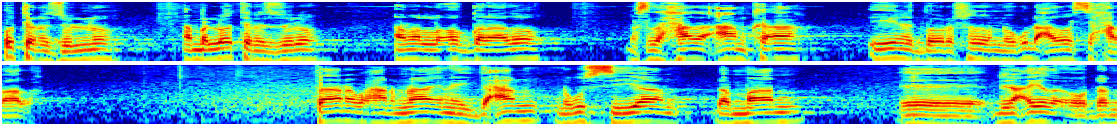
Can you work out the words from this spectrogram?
u tanasulno ama loo tanasulo ama la ogolaado maslaxada caamka ah iyo inay doorashadu nagu dhacdo si xalaal ah. Taana waxaan rabnaa inay gacan nagu siiyaan dhammaan dhinacyada oo dhan.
